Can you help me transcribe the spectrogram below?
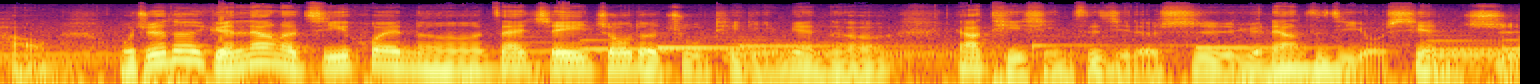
好，我觉得原谅的机会呢，在这一周的主题里面呢，要提醒自己的是，原谅自己有限制，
